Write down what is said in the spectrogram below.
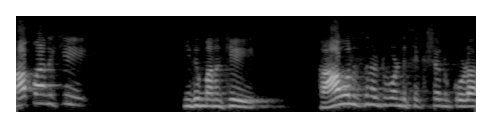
పాపానికి ఇది మనకి కావలసినటువంటి శిక్షను కూడా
